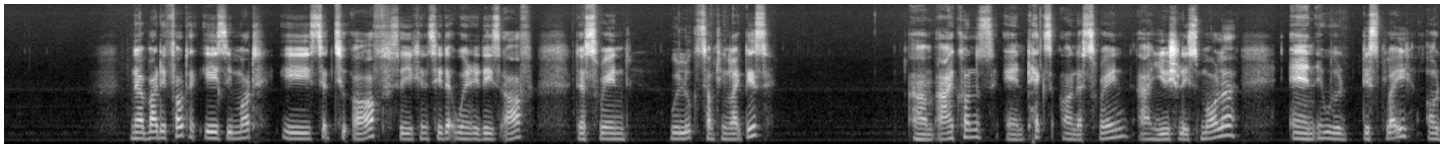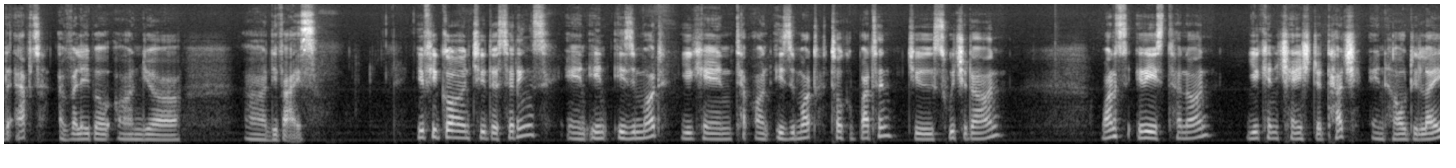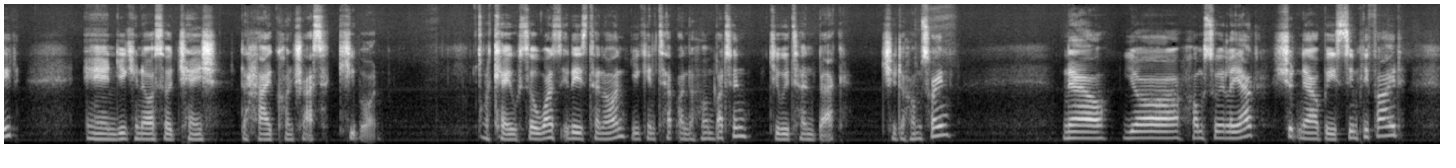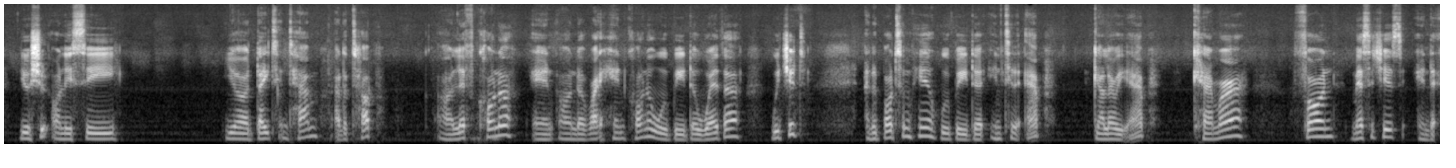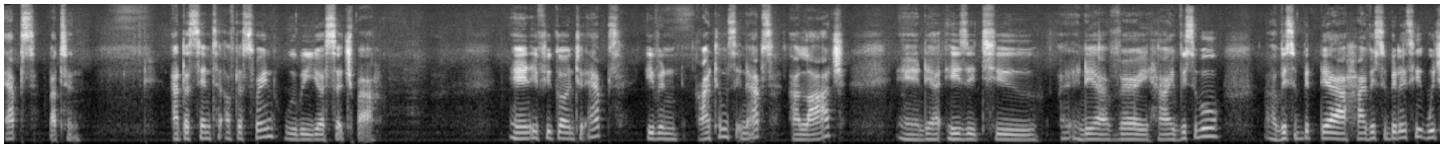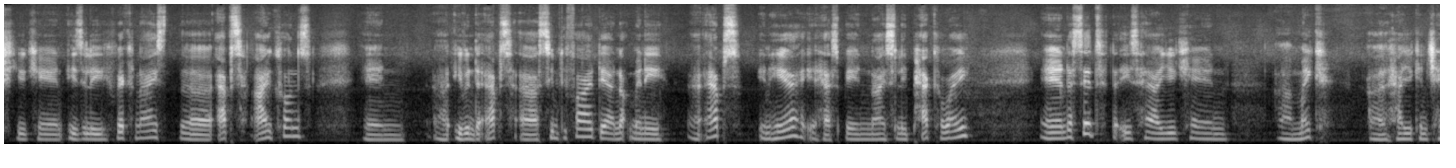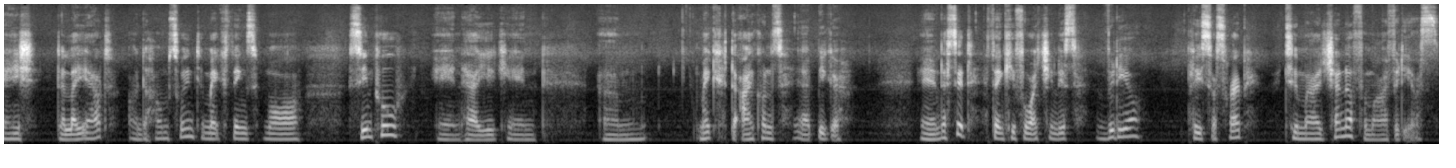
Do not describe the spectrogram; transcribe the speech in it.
Now by default, easy mode is set to off, so you can see that when it is off, the screen will look something like this. Um, icons and text on the screen are usually smaller and it will display all the apps available on your uh, device. If you go into the settings and in easy mode, you can tap on easy mode toggle button to switch it on. Once it is turned on, you can change the touch and hold delay and you can also change the high contrast keyboard. Okay, so once it is turned on, you can tap on the home button to return back to the home screen. Now, your home screen layout should now be simplified. You should only see your date and time at the top uh, left corner and on the right hand corner will be the weather widget. At the bottom here will be the internet app, gallery app, camera, phone, messages and the apps button. At the center of the screen will be your search bar. And if you go into apps, even items in apps are large and they are easy to uh, and they are very high visible uh, they are high visibility which you can easily recognize the apps icons and uh, even the apps are simplified. There are not many uh, apps in here. It has been nicely packed away. And that's it. That is how you can uh, make, uh, how you can change the layout on the home screen to make things more simple and how you can um, make the icons uh, bigger. And that's it. Thank you for watching this video. Please subscribe to my channel for more videos.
